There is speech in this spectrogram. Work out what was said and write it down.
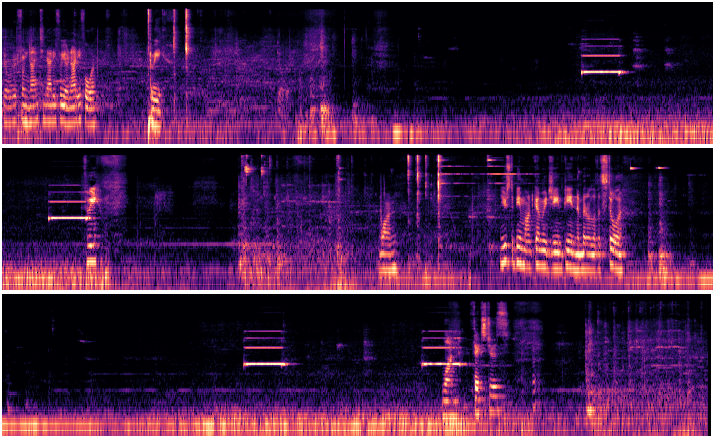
From 1993 or 94. Three. Three. One. Used to be Montgomery G&P in the middle of a store. one fixtures.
